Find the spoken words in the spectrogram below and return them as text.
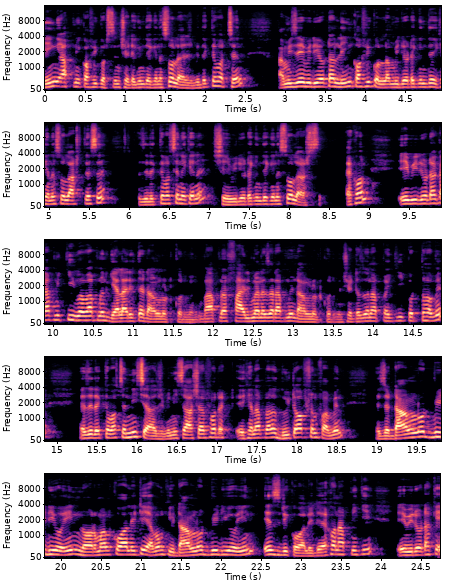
লিঙ্ক আপনি কপি করছেন, সেটা কিন্তু এখানে চলে আসবে, দেখতে পাচ্ছেন? আমি যে ভিডিওটা লিঙ্ক কপি করলাম, ভিডিওটা কিন্তু এখানে চলে আসতেছে যে দেখতে পাচ্ছেন এখানে, সেই ভিডিওটা কিন্তু এখানে চলে আসছে। এখন এই ভিডিওটাকে আপনি কীভাবে আপনার গ্যালারিতে ডাউনলোড করবেন বা আপনার ফাইল ম্যানেজার আপনি ডাউনলোড করবেন, সেটার জন্য আপনাকে কী করতে হবে? এই যে দেখতে পাচ্ছেন, নিচে আসবে। নিচে আসার পর এখানে আপনারা দুইটা অপশন পাবেন। এই যে download video in normal quality এবং কি download video in HD quality এখন আপনি কি এই ভিডিওটাকে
